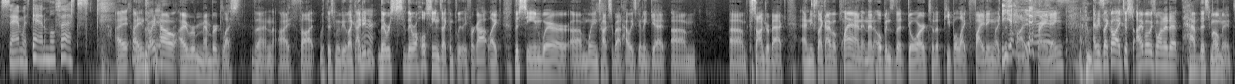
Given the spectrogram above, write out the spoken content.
Sam with animal facts. I, I enjoyed how I remembered less than I thought with this movie. Like I Yeah. didn't. There were there were whole scenes I completely forgot. Like the scene where um, Wayne talks about how he's going to get. Um, um, Cassandra back, and he's like, "I have a plan," and then opens the door to the people like fighting, like the Yeah. spies training, and he's like, "Oh, I just, I've always wanted to have this moment."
